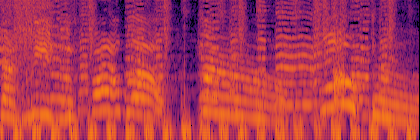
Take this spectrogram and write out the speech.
The final blow!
